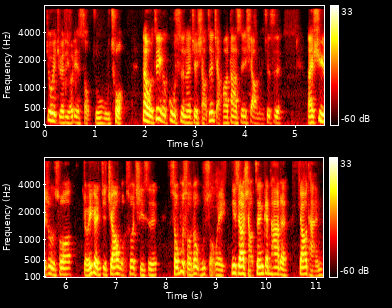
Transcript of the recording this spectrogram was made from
就会觉得有点手足无措。那我这个故事呢，就小声讲话大声笑呢，就是来叙述说，有一个人就教我说，其实。熟不熟都无所谓，你只要小声跟他的交谈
